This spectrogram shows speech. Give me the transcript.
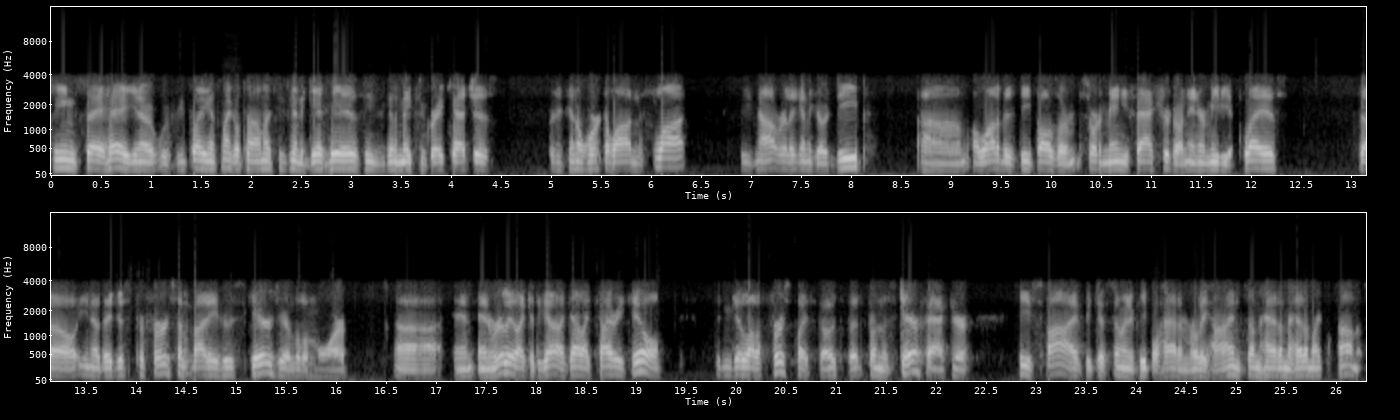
teams say, "Hey, you know, if we play against Michael Thomas, he's going to get his. He's going to make some great catches, but he's going to work a lot in the slot. He's not really going to go deep. Um, a lot of his deep balls are sort of manufactured on intermediate plays. So, you know, they just prefer somebody who scares you a little more." Uh, and and really like a guy, a guy like Tyreek Hill didn't get a lot of first place votes, but from the scare factor, he's five because so many people had him really high, and some had him ahead of Michael Thomas.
